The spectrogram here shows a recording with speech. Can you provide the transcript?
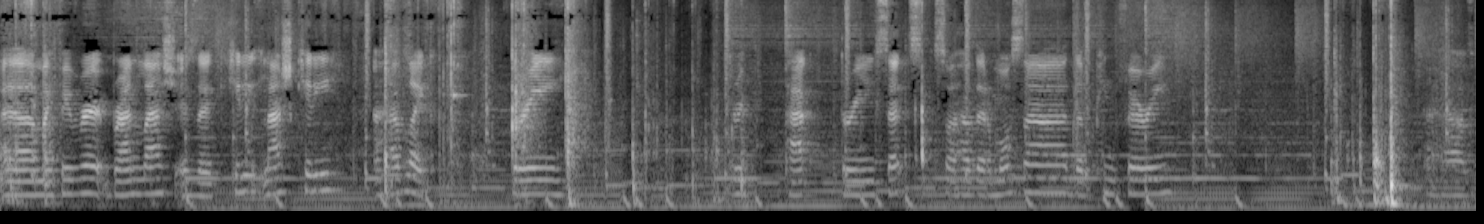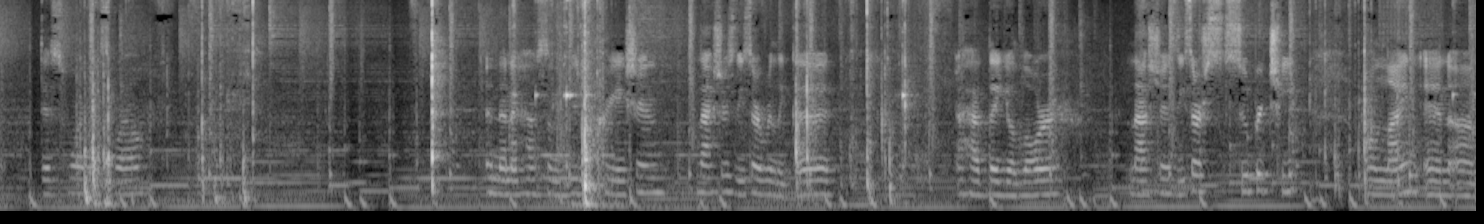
Uh, my favorite brand lash is the Kitty Lash Kitty. I have like three, three pack, three sets. So I have the Hermosa, the Pink Fairy. I have this one as well. And then I have some Beauty Creation lashes. These are really good. I have the Yolor lashes. These are super cheap online and um,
